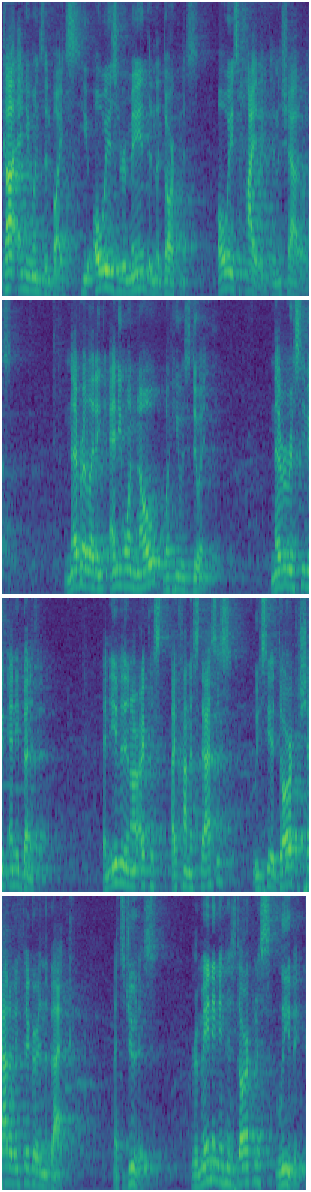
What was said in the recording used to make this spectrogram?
got anyone's advice. He always remained in the darkness, always hiding in the shadows, never letting anyone know what he was doing, never receiving any benefit. And even in our iconostasis, we see a dark, shadowy figure in the back. That's Judas, remaining in his darkness, leaving.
